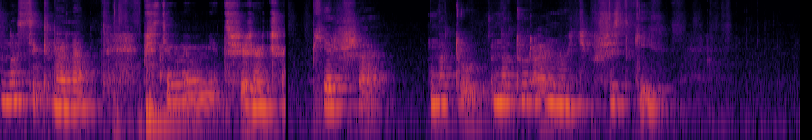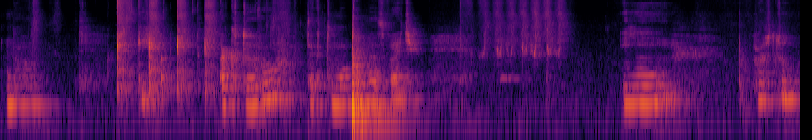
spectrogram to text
To na sygnale przyciągnęły mnie trzy rzeczy. Pierwsze, natu naturalność wszystkich, no, wszystkich aktorów, tak to mogę nazwać. I po prostu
